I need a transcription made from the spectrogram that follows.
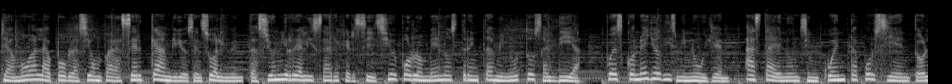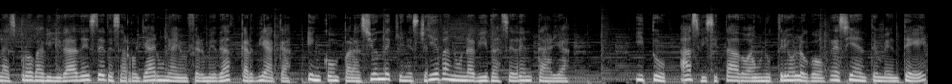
llamó a la población para hacer cambios en su alimentación y realizar ejercicio por lo menos 30 minutos al día, pues con ello disminuyen hasta en un 50% las probabilidades de desarrollar una enfermedad cardíaca, en comparación de quienes llevan una vida sedentaria. ¿Y tú, has visitado a un nutriólogo recientemente?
